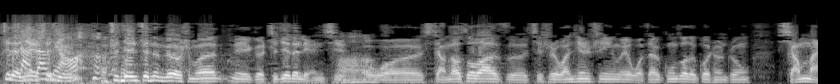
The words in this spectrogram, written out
这两件事情之间真的没有什么那个直接的联系。啊我想到做袜子，其实完全是因为我在工作的过程中想买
